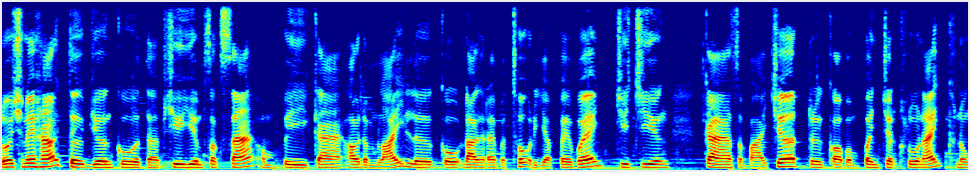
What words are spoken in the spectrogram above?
ដូច្នេះហើយទើបយើងគួរតែព្យាយាមសិក្សាអំពីការឲ្យតម្លៃលើគោលដៅហិរញ្ញវត្ថុរយៈពេលវែងជាជាង ការសប្បាយចិត្តឬក៏បំពេញចិត្តខ្លួនឯងក្នុង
